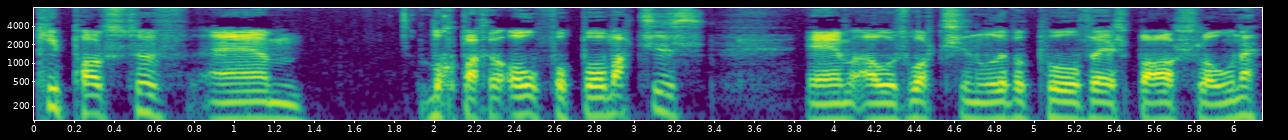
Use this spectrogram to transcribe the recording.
keep positive um look back at old football matches. Um I was watching Liverpool versus Barcelona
